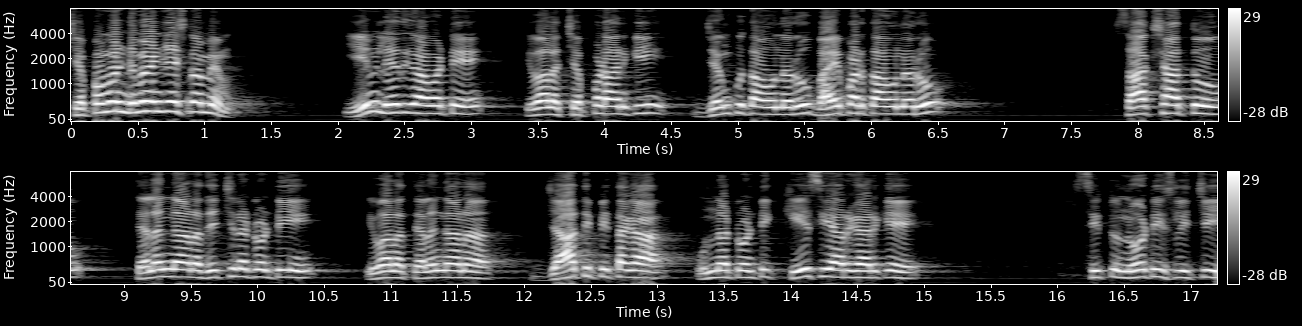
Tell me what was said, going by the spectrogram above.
చెప్పమని డిమాండ్ చేసినాం మేము. ఏమి లేదు కాబట్టి ఇవాళ చెప్పడానికి జంకుతా ఉన్నారు భయపడతా ఉన్నారు. సాక్షాత్తు తెలంగాణ తెచ్చినటువంటి ఇవాళ తెలంగాణ జాతిపితగా ఉన్నటువంటి కేసీఆర్ గారికే సిట్టు నోటీసులు ఇచ్చి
